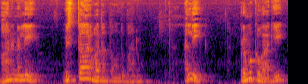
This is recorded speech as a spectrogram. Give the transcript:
ಭಾನಿನಲ್ಲಿ ವಿಸ್ತಾರವಾದಂಥ ಒಂದು ಭಾನು. ಅಲ್ಲಿ ಪ್ರಮುಖವಾಗಿ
